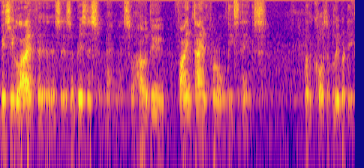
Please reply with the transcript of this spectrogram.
busy life as, as a businessman. So how do you find time for all these things for the cause of liberty?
